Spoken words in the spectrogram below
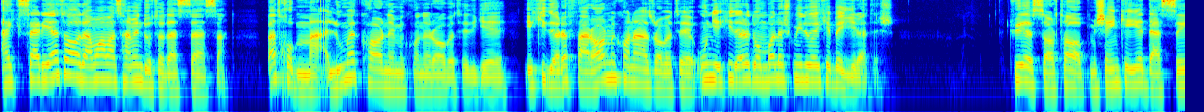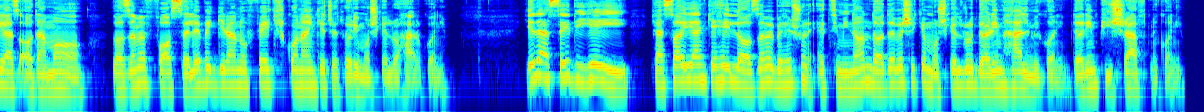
اکثریت آدما هم از همین دوتا دسته هستن. بعد خب معلومه کار نمی‌کنه رابطه دیگه. یکی داره فرار می‌کنه از رابطه اون یکی داره دنبالش میدوه که بگیرتش. توی استارتاپ میشه اینکه یه دسته از آدما لازم فاصله بگیرن و فکر کنن که چطوری مشکل رو حل کنیم. یه دسته دیگه ای کسایی که هی لازمه بهشون اطمینان داده بشه که مشکل رو داریم حل می‌کنیم داریم پیشرفت می‌کنیم.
